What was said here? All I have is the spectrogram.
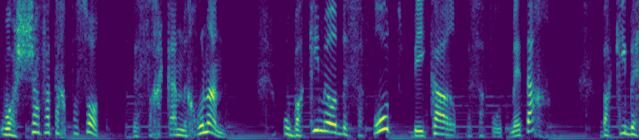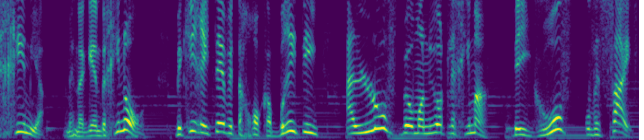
הוא אשף התחפושות ושחקן מחונן. הוא בקיא מאוד בספרות, בעיקר בספרות מתח, בקיא בכימיה, מנגן בכינור, מכיר היטב את החוק הבריטי, אלוף באומנויות לחימה, באגרוף ובסייף,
